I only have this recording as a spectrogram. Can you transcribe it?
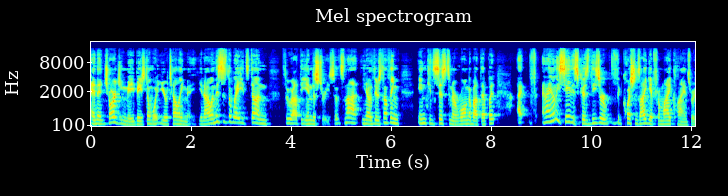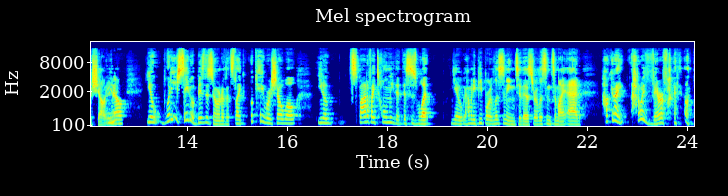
and then charging me based on what you're telling me, you know. And this is the way it's done throughout the industry. So it's not, you know, there's nothing inconsistent or wrong about that. But I, and I only say this because these are the questions I get from my clients, Rochelle. Mm-hmm. You know, you know, what do you say to a business owner that's like, okay, Rochelle, well, you know, Spotify told me that this is what, you know, how many people are listening to this or listen to my ad. How can I, how do I verify that?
